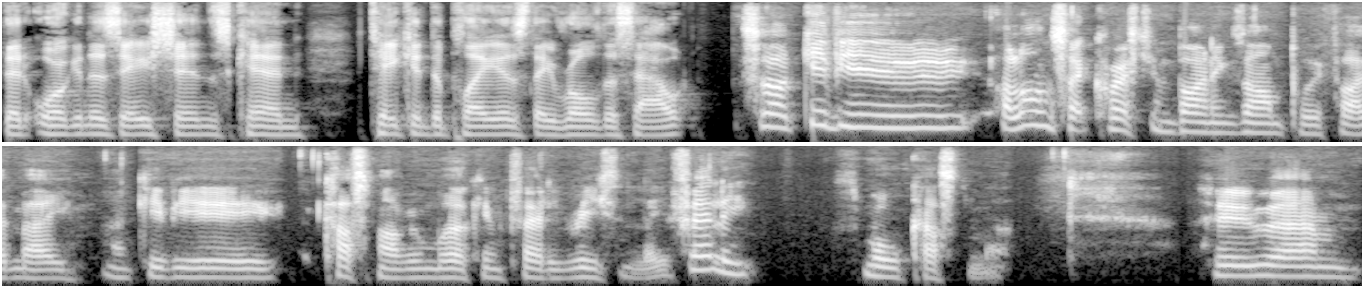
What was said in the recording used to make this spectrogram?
that organizations can take into play as they roll this out? So I'll give you, I'll answer that question by an example, if I may. I'll give you a customer I've been working fairly recently, a fairly small customer who um,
